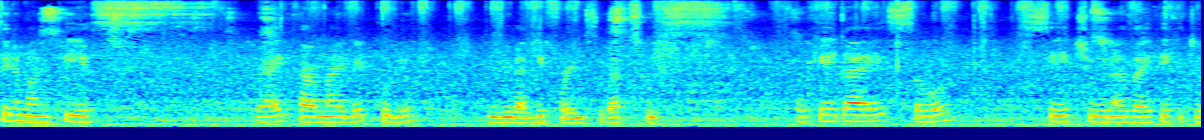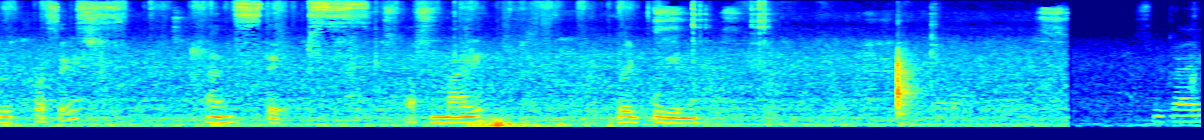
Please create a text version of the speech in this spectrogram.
cinnamon paste right? For my bed pudding is with a difference so that's twist okay guys so stay tuned as I take you to the process and steps of my bread pudding. So guys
